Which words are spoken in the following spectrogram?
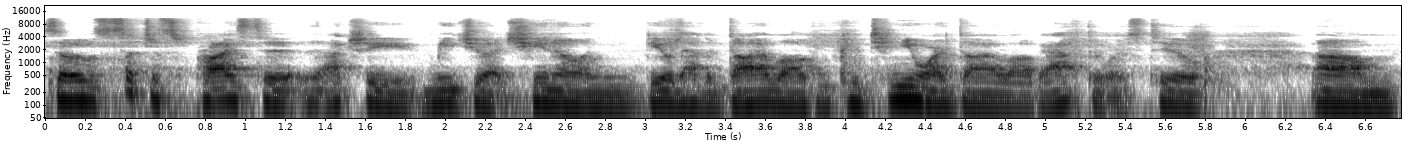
So it was such a surprise to actually meet you at Chino and be able to have a dialogue and continue our dialogue afterwards too. Um,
